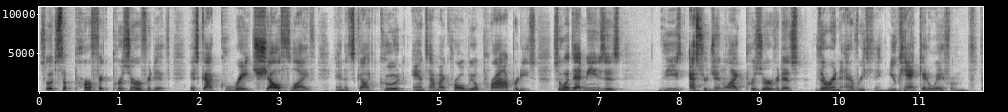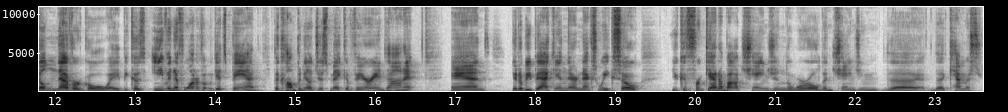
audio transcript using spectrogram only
So it's the perfect preservative. It's got great shelf life and it's got good antimicrobial properties. So what that means is these estrogen-like preservatives, they're in everything. You can't get away from them. They'll never go away because even if one of them gets banned, the company will just make a variant on it and it'll be back in there next week. So you can forget about changing the world and changing the, the chemist,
